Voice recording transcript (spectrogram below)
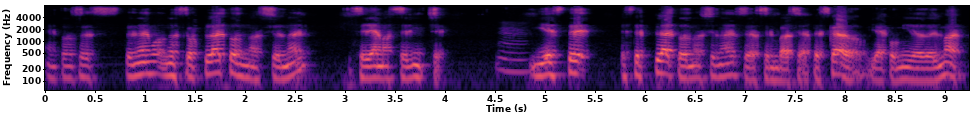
Entonces tenemos nuestro plato nacional, se llama ceviche. Mm. Y este, este plato nacional se hace en base a pescado y a comida del mar.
